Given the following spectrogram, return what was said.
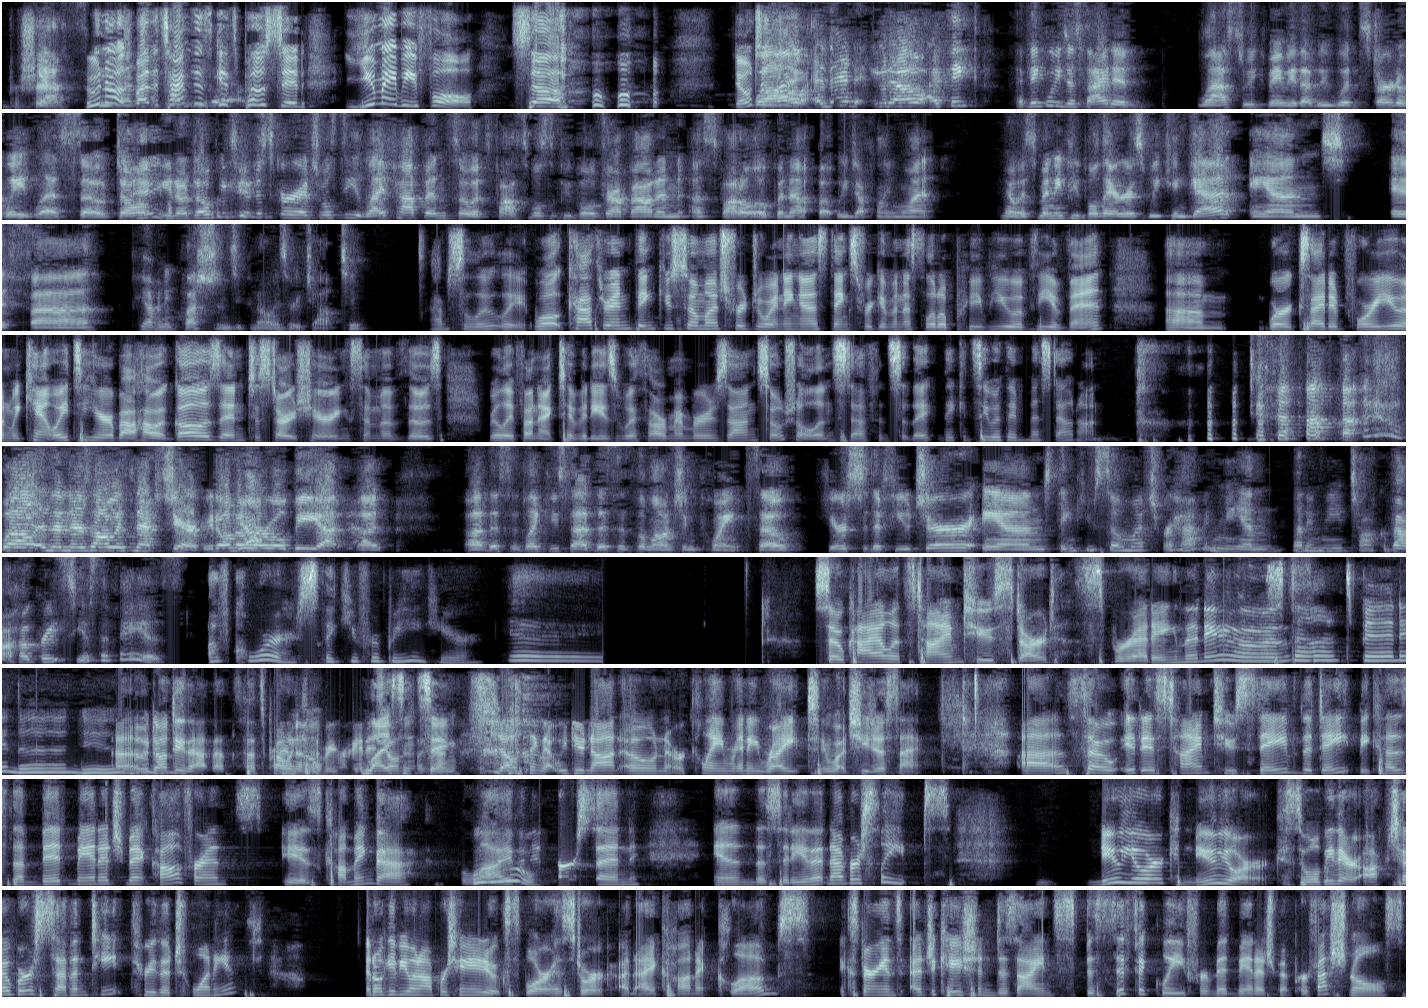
for sure. Yes, Who knows? By the time this gets posted, you may be full. So don't well, delay. And then, you know, I think I think we decided last week maybe that we would start a wait list. So don't, hey. you know, don't be too discouraged. We'll see. Life happens, so it's possible some people will drop out and a spot will open up, but we definitely want, you know, as many people there as we can get. And if uh if you have any questions, you can always reach out to. Absolutely. Well, Catherine, thank you so much for joining us. Thanks for giving us a little preview of the event. Um, we're excited for you and we can't wait to hear about how it goes and to start sharing some of those really fun activities with our members on social and stuff and so they, they can see what they've missed out on. Well and then there's always next year. We don't know yeah. where we'll be yet but uh, this is like you said this is the launching point. So here's to the future and thank you so much for having me and letting me talk about how great csfa is. Of course. Thank you for being here. Yay so, Kyle, it's time to start spreading the news. Start spreading the news. Oh, don't do that. That's that's probably copyrighted. Licensing. Don't sing, don't sing that. We do not own or claim any right to what she just sang. Uh, so, it is time to save the date because the Mid Management Conference is coming back live Ooh. in person in the city that never sleeps. New York, New York. So we'll be there October 17th through the 20th. It'll give you an opportunity to explore historic and iconic clubs, experience education designed specifically for mid management professionals,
